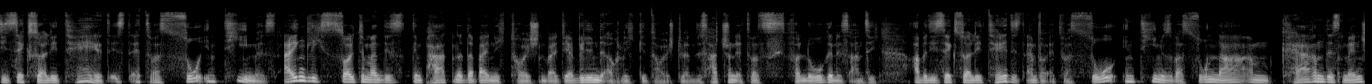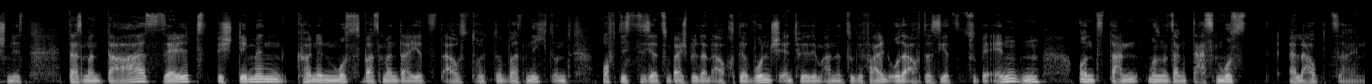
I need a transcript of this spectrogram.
die Sexualität ist etwas so Intimes. Eigentlich sollte man das, den Partner dabei nicht täuschen, weil der will auch nicht getäuscht werden. Das hat schon etwas Verlogenes an sich. Aber die Sexualität ist einfach etwas so Intimes, was so nah am Kern des Menschen ist, dass man da selbst bestimmen können muss, was man da jetzt ausdrückt und was nicht. Und oft ist es ja zum Beispiel dann auch der Wunsch, entweder dem anderen zu gefallen oder auch das jetzt zu beenden. Und dann muss man sagen, das muss erlaubt sein.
